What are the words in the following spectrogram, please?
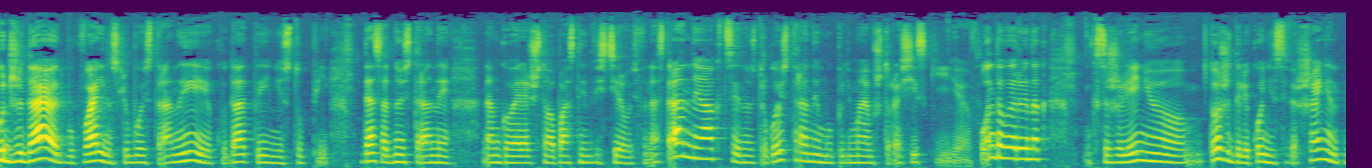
поджидают буквально с любой стороны, куда ты не ступи. Да, с одной стороны, нам говорят, что опасно инвестировать в иностранные акции, но с другой стороны, мы понимаем, что российский фондовый рынок, к сожалению, тоже далеко не совершенен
